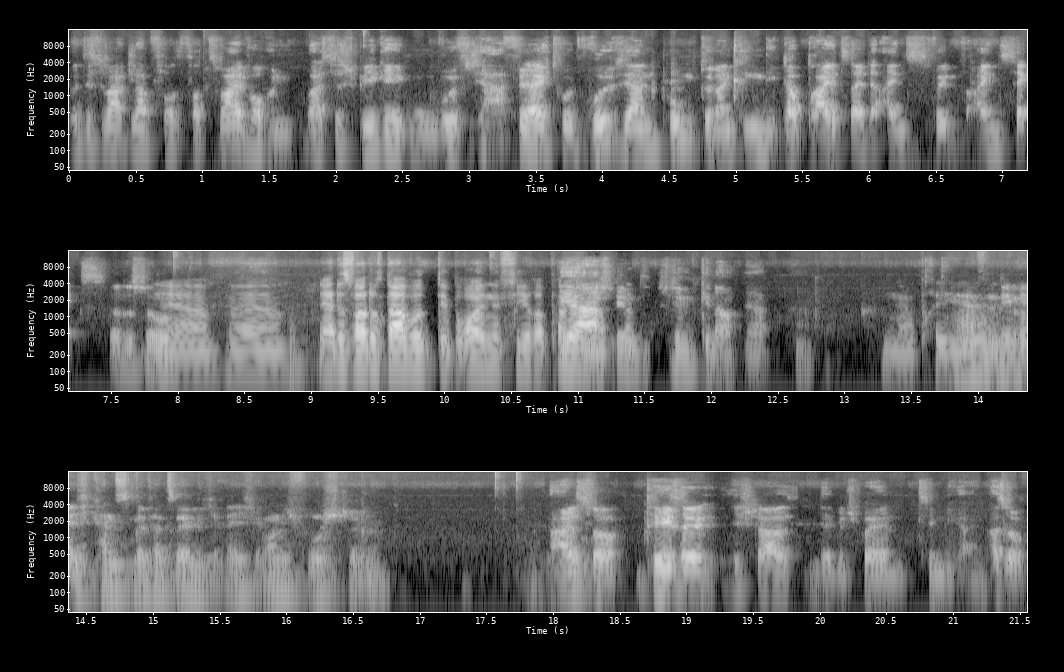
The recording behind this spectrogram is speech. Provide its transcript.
das war, glaube ich, vor, vor zwei Wochen, als das Spiel gegen Wolves, ja, vielleicht holt Wolves ja einen Punkt und dann kriegen die, glaube ich, Breitseite 1,5, 1,6 oder so. Ja, ja, ja. das war doch da, wo De Bruyne Vierer packt. Ja, stimmt, hat. stimmt, genau, ja. Ja, ja, von dem her, ich kann es mir tatsächlich eigentlich auch nicht vorstellen. Also, These ist da dementsprechend ziemlich ein. Also,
